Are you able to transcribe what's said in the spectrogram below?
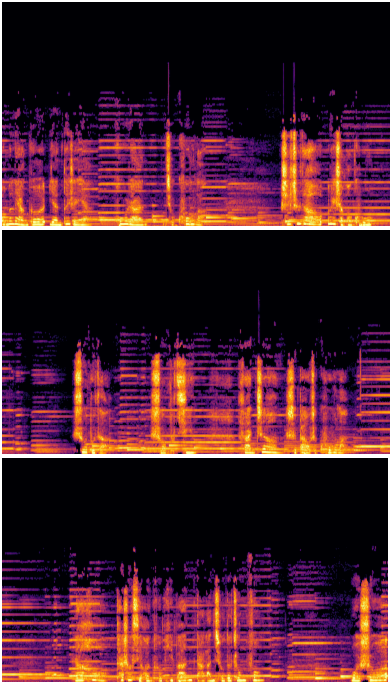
我们两个眼对着眼，忽然就哭了。谁知道为什么哭？说不得，说不清，反正是抱着哭了。然后他说喜欢隔壁班打篮球的中锋，我说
